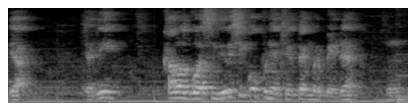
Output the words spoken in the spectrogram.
ya jadi kalau gue sendiri sih gue punya cerita yang berbeda Hmm.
